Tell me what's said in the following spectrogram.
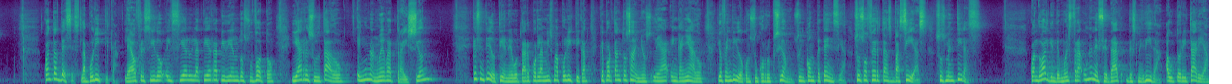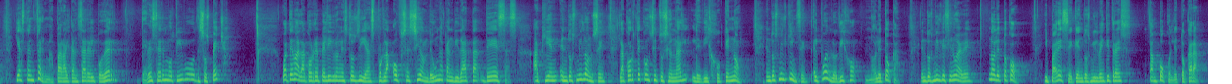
¿Cuántas veces la política le ha ofrecido el cielo y la tierra pidiendo su voto y ha resultado en una nueva traición? ¿Qué sentido tiene votar por la misma política que por tantos años le ha engañado y ofendido con su corrupción, su incompetencia, sus ofertas vacías, sus mentiras? Cuando alguien demuestra una necedad desmedida, autoritaria y hasta enferma para alcanzar el poder, debe ser motivo de sospecha. Guatemala corre peligro en estos días por la obsesión de una candidata de esas, a quien en 2011 la Corte Constitucional le dijo que no. En 2015 el pueblo dijo no le toca. En 2019 no le tocó. Y parece que en 2023 tampoco le tocará.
